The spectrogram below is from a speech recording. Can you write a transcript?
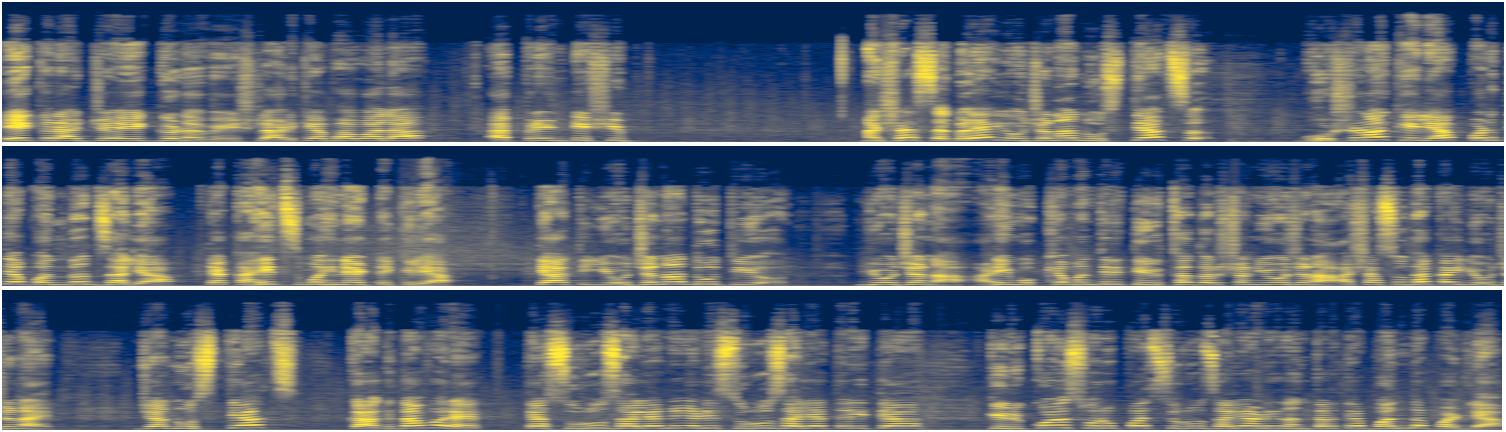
एक राज्य एक गणवेश लाडक्या भावाला अप्रेंटिशिप अशा सगळ्या योजना नुसत्याच घोषणा केल्या पण त्या बंदच झाल्या. त्या काहीच महिन्यात टिकल्या. त्यात योजना दूत यो- योजना आणि मुख्यमंत्री तीर्थदर्शन योजना अशा सुद्धा काही योजना आहेत ज्या नुसत्याच कागदावर आहेत. त्या सुरू झाल्या नाही आणि सुरू झाल्या तरी त्या किरकोळ स्वरूपात सुरू झाल्या आणि नंतर त्या बंद पडल्या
